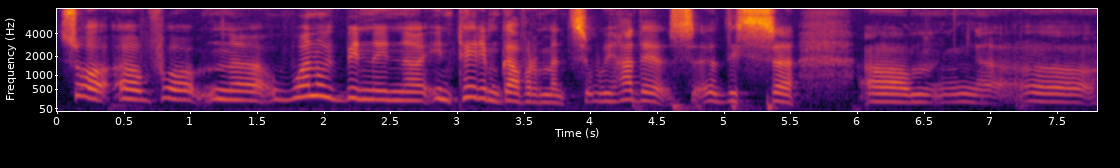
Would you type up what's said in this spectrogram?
So uh, for, mm, uh, when we've been in uh, interim governments, we had a s- uh, this. Uh, um, uh,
